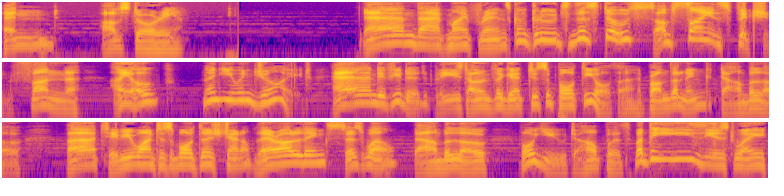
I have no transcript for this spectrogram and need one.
End of story. And that, my friends, concludes this dose of science fiction fun. I hope that you enjoyed. And if you did, please don't forget to support the author from the link down below. But if you want to support this channel, there are links as well down below for you to help with, but the easiest way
